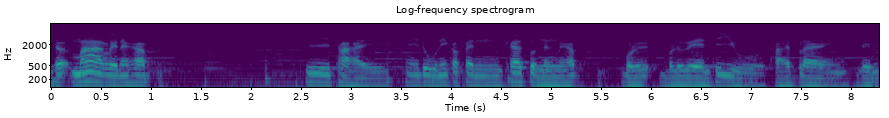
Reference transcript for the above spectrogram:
เยอะมากเลยนะครับ ที่ถ่ายให้ดูนี้ก็เป็นแค่ส่วนหนึ่งนะครับ บริบริเวณที่อยู่ท้ายแปลงริม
